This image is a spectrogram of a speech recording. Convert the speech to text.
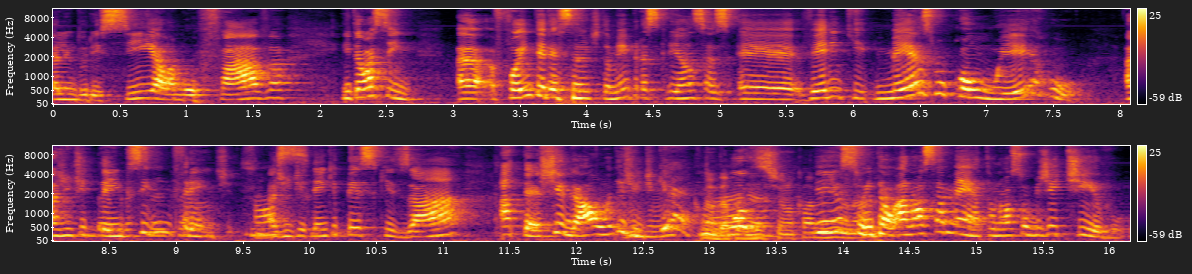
ela endurecia, ela mofava. Então, assim, uh, foi interessante também para as crianças é, verem que, mesmo com o erro, a gente tem que seguir em frente. Nossa. A gente tem que pesquisar até chegar onde a gente uhum. quer. Não dá para desistir no caminho, Isso, né? então, a nossa meta, o nosso objetivo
